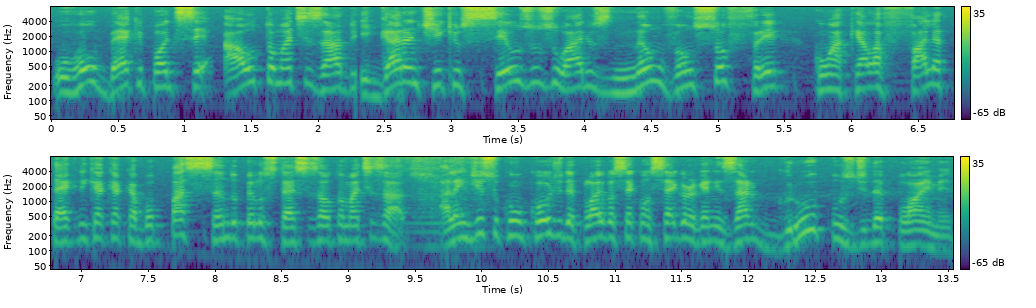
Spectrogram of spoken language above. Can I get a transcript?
o rollback pode ser automatizado e garantir que os seus usuários não vão sofrer com aquela falha técnica que acabou passando pelos testes automatizados. Além disso, com o Code Deploy você consegue organizar grupos de deployment.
